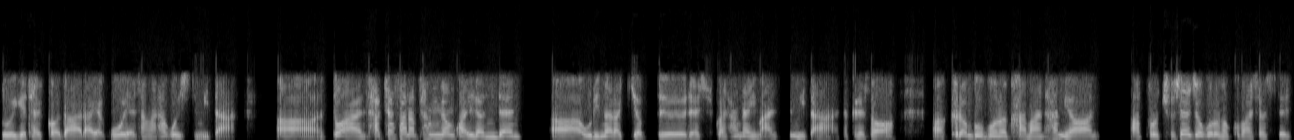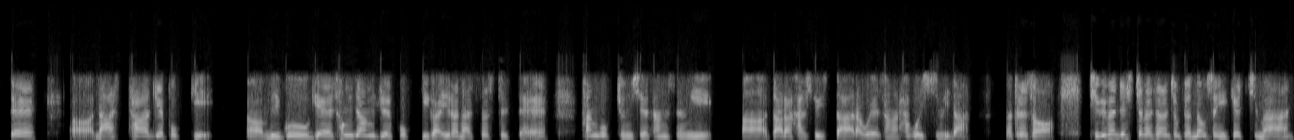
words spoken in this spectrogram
놓이게 될 거다라고 예상을 하고 있습니다. 어, 또한 4차 산업혁명 관련된 어, 우리나라 기업들의 수가 상당히 많습니다. 그래서 어, 그런 부분을 감안하면 앞으로 추세적으로 놓고 봤었을 때 어, 나스닥의 복귀, 어, 미국의 성장주의 복귀가 일어났었을 때 한국 증시의 상승이 어, 따라갈 수 있다라고 예상을 하고 있습니다. 그래서 지금 현재 시점에서는 좀 변동성이 있겠지만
